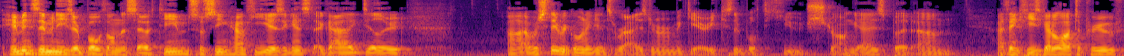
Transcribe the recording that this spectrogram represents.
him and Ximines are both on the South team. So seeing how he is against a guy like Dillard, uh, I wish they were going against Risner or McGary because they're both huge, strong guys. But um, I think he's got a lot to prove.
